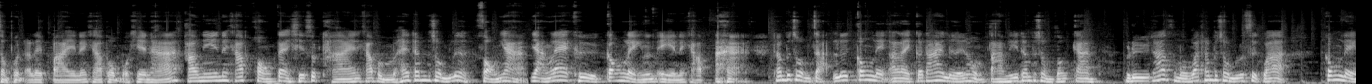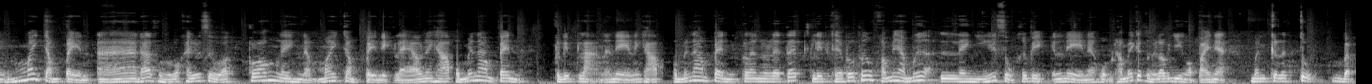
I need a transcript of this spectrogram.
ส่งผลอะไรไปนะครับผมโอเคนะ คราวนี้นะครับของแต่งชิ้นสุดท้ายนะครับผมให้ท่านผู้ชมเลือก 2 อย่าง อย่างแรกคือกล้องเล็งนั่นเองนะครับท่านผู้ชมจะเลือกกล้องเล็งอะไรก็ได้เลยนะผมตามที่ท่านผู้ชมต้องการ หรือถ้าสมมติว่าท่านผู้ชมรู้สึกว่ากล้องเล็งไม่จำเป็นอ่าถ้าสมมติว่าใครรู้สึกว่ากล้องเล็งเนี่ยไม่จำเป็นอีกแล้วนะครับผมแนะนำเป็น กริปหลังนั่นเองนะครับ ผมแนะนำเป็น granulated grip tape เพื่อเพิ่มความแม่นยำเมื่อเล็งยิงให้สูงขึ้นไปอีกนั่นเองนะผมทำให้กระสุนเรายิงออกไปเนี่ยมันกระจุกแบบ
